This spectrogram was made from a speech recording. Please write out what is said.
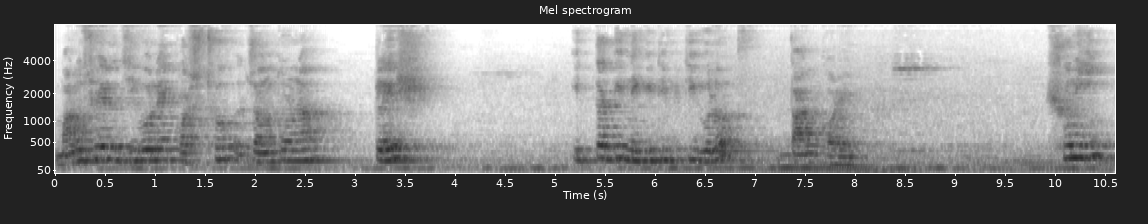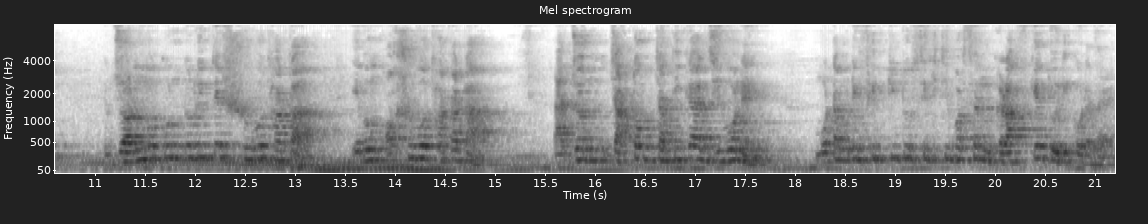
মানুষের জীবনে কষ্ট, যন্ত্রণা, ক্লেশ ইত্যাদি নেগেটিভিটিগুলো দান করে। শনি জন্মকুণ্ডলিতে শুভ থাকা এবং অশুভ থাকাটা একজন জাতক জাতিকার জীবনে মোটামুটি ফিফটি টু সিক্সটি পার্সেন্ট গ্রাফকে তৈরি করে দেয়।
